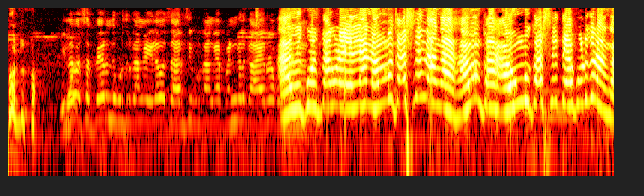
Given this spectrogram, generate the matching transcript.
போட்டுட்டோம். இலவச பேருந்து கொடுத்துருக்காங்க இலவச அரிசி கொடுக்காங்க பெண்களுக்கு ஆயிரம் அது கொடுத்தா கூட எல்லாம் நம்ம கஷ்டம் தாங்க அவன் க- அவங்க கஷ்டத்தை கொடுக்குறாங்க.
